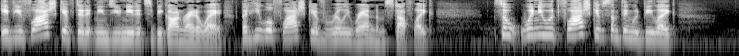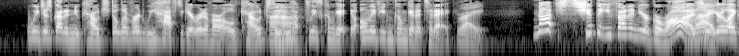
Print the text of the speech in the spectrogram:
if you flash gift it, it means you need it to be gone right away. But he will flash give really random stuff, like so when you would flash give something would be like. We just got a new couch delivered. We have to get rid of our old couch. So you uh-huh. ha- please come get only if you can come get it today. Right. Not shit that you found in your garage that Right. you're like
